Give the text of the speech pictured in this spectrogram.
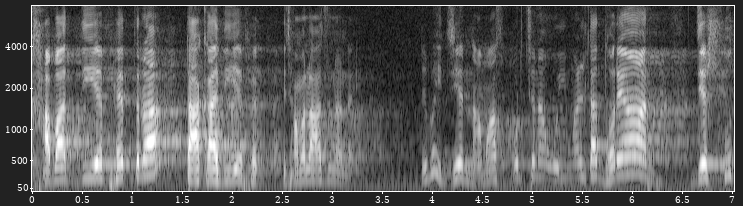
খাবার দিয়ে ফেতরা, টাকা দিয়ে ফেতরা ঝামেলা আছে না নাই? ভাই, যে নামাজ পড়ছে না, ওই মালটা ধরে আন। যে সুদ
